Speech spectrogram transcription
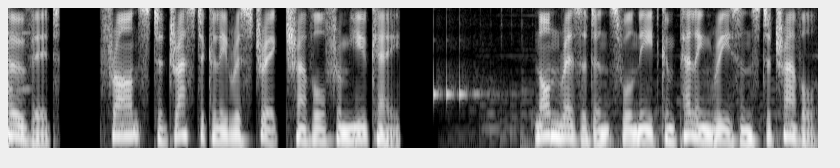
COVID. France to drastically restrict travel from UK. Non-residents will need compelling reasons to travel,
